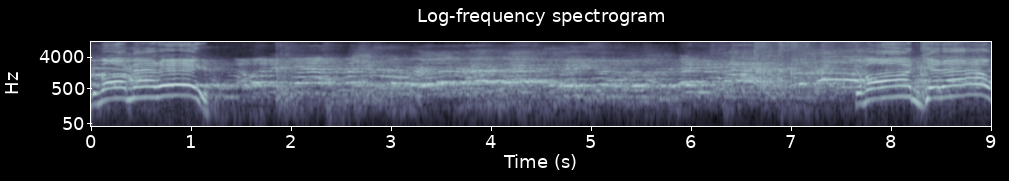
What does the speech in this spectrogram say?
Come on, Maddie. Come on, get out.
